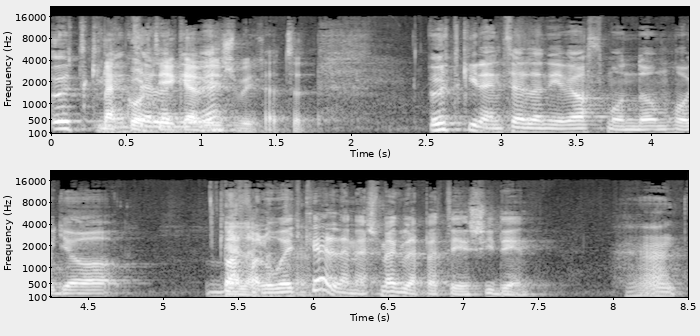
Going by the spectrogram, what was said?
5-9 kevésbé tetszett. 5-9 ellenére azt mondom, hogy a Buffalo egy kellemes meglepetés idén. Hát,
